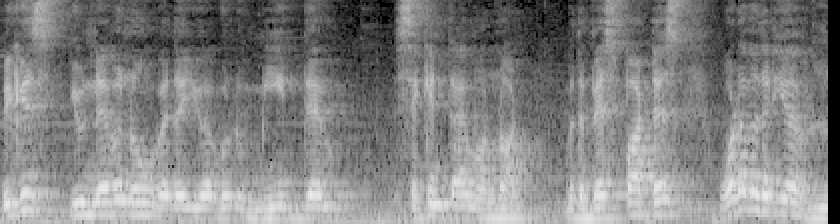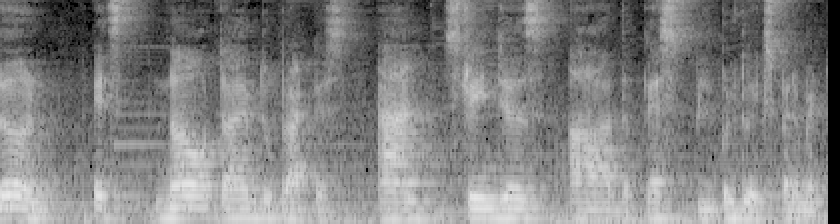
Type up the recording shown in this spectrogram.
because you never know whether you are going to meet them second time or not. But the best part is, whatever that you have learned, it's now time to practice. And strangers are the best people to experiment.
